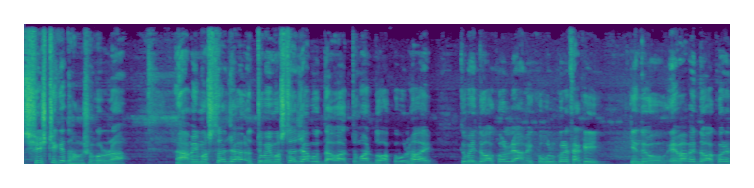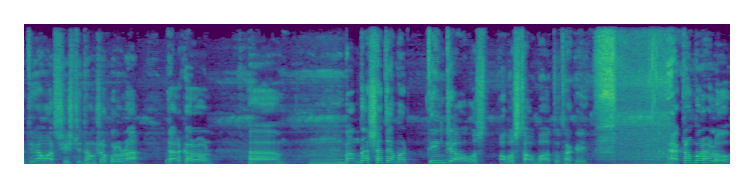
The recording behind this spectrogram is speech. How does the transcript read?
সৃষ্টিকে ধ্বংস করো না। আমি মোস্তাজা, তুমি মোস্তাজাবুদ দাওয়া তোমার দোয়া কবুল হয়। তুমি দোয়া করলে আমি কবুল করে থাকি। কিন্তু এভাবে দোয়া করে তুমি আমার সৃষ্টি ধ্বংস করো না। তার কারণ বান্দার সাথে আমার তিনটা অবস- অবস্থা অব্যাহত থাকে। এক নম্বর হলো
